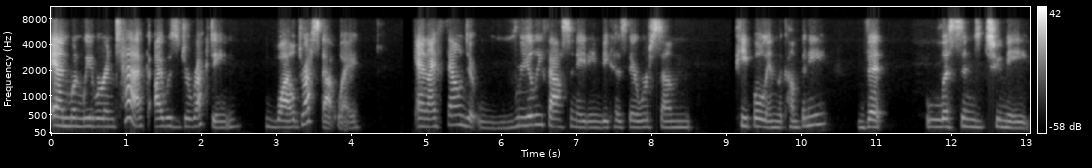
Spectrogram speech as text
and when we were in tech, I was directing while dressed that way. And I found it really fascinating because there were some people in the company that listened to me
